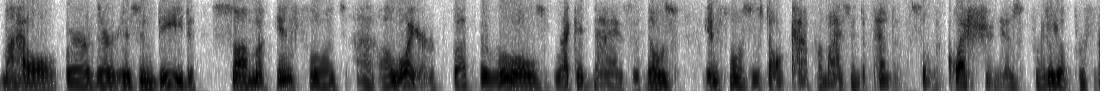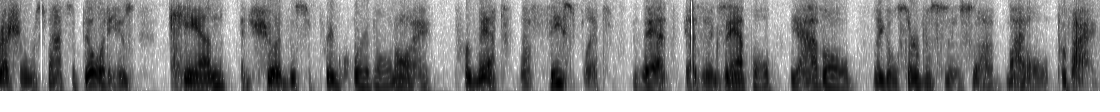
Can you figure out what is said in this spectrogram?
model, where there is indeed some influence on a lawyer, but the rules recognize that those influences don't compromise independence. So the question is for legal professional responsibility is can and should the Supreme Court of Illinois permit the fee split that, as an example, the Avvo legal services uh, model provides.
